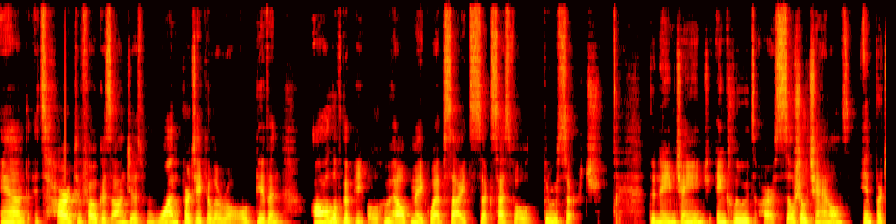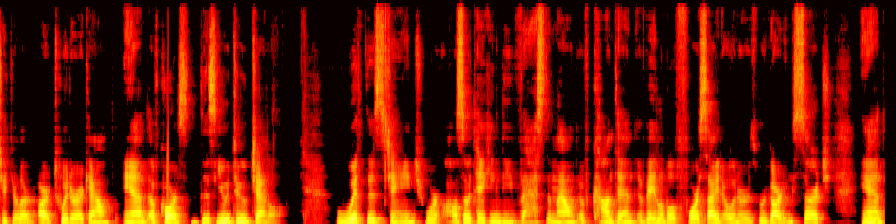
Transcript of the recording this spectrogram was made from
and it's hard to focus on just one particular role given all of the people who help make websites successful through search. The name change includes our social channels, in particular our Twitter account, and of course, this YouTube channel. With this change, we're also taking the vast amount of content available for site owners regarding search and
